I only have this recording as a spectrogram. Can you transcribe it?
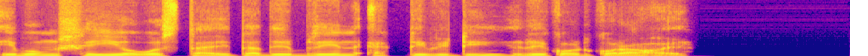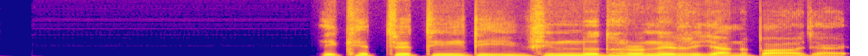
এবং সেই অবস্থায় তাদের ব্রেন অ্যাক্টিভিটি রেকর্ড করা হয়। এক্ষেত্রে তিনটি ভিন্ন ধরনের রেজাল্ট পাওয়া যায়।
